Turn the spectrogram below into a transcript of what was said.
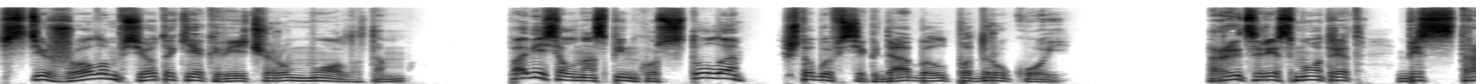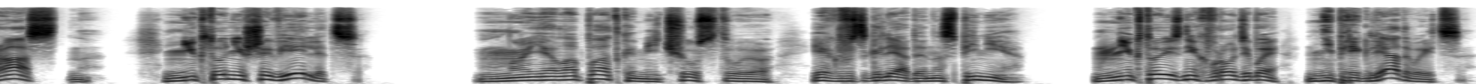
с тяжелым все-таки к вечеру молотом. Повесил на спинку стула, чтобы всегда был под рукой. Рыцари смотрят бесстрастно, никто не шевелится. Но я лопатками чувствую их взгляды на спине. Никто из них вроде бы не переглядывается,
